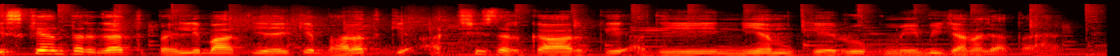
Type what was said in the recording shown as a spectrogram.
इसके अंतर्गत पहली बात यह है कि भारत की अच्छी सरकार के अधिनियम के रूप में भी जाना जाता है।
